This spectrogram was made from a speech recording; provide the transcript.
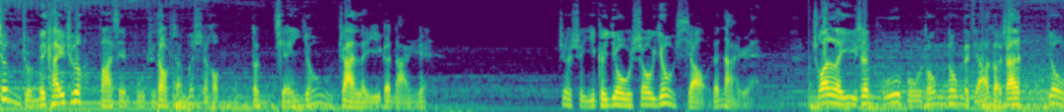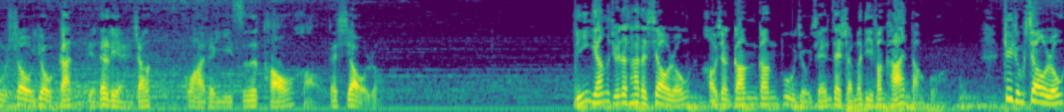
正准备开车，发现不知道什么时候，灯前又站了一个男人。这是一个又瘦又小的男人。穿了一身普普通通的夹克衫，又瘦又干瘪的脸上挂着一丝讨好的笑容。林阳觉得他的笑容好像刚刚不久前在什么地方看到过，这种笑容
